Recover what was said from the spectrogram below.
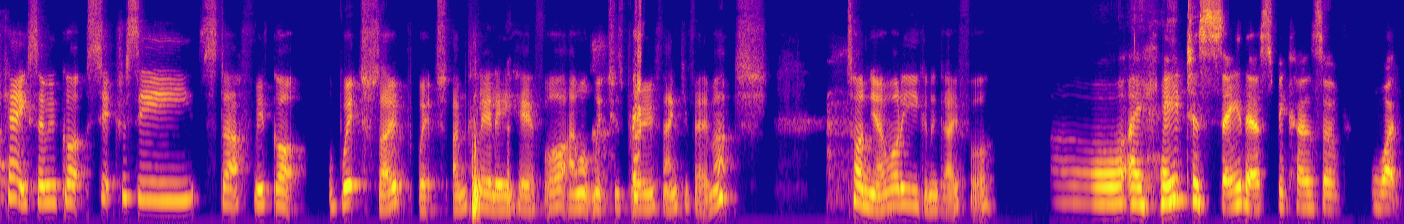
okay. So we've got citrusy stuff. We've got witch soap, which I'm clearly here for. I want witch's brew. Thank you very much. Tonya, what are you going to go for? Oh, I hate to say this because of what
